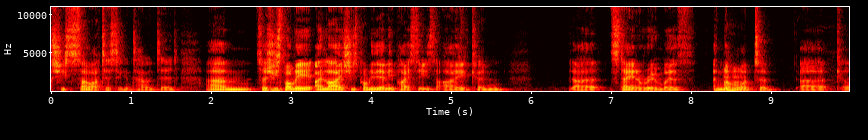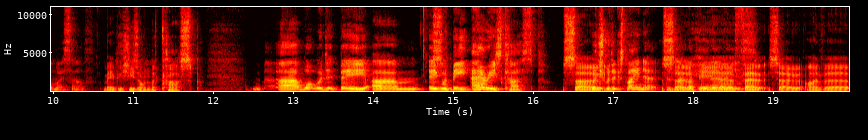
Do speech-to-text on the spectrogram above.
she's so artistic and talented. Um, so she's probably I lie she's probably the only Pisces that I can uh, stay in a room with and not want to uh, kill myself. Maybe she's on the cusp. Uh, what would it be? Um, it would be Aries cusp, So. which would explain it. So here, fe- so either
